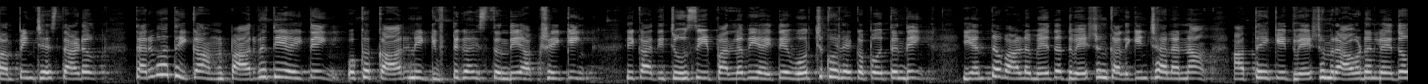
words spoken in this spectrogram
పంపించేస్తాడు. తర్వాత ఇక పార్వతి అయితే ఒక కారుని గిఫ్ట్గా ఇస్తుంది అక్షయ్కి. ఇక అది చూసి పల్లవి అయితే ఓర్చుకోలేకపోతుంది. ఎంత వాళ్ళ మీద ద్వేషం కలిగించాలన్నా అత్తయ్యకి ద్వేషం రావడం లేదు.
